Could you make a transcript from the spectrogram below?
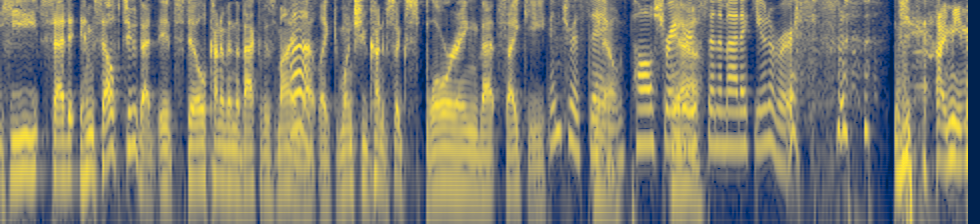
he said it himself too that it's still kind of in the back of his mind Huh. that like once you kind of exploring that psyche. Interesting. You know, Paul Schrader's cinematic universe. Yeah, I mean,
